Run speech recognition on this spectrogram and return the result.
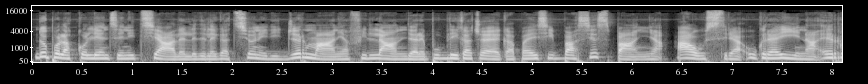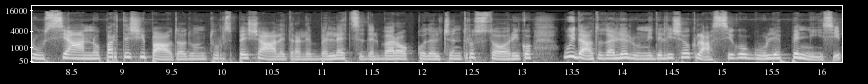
Dopo l'accoglienza iniziale, le delegazioni di Germania, Finlandia, Repubblica Ceca, Paesi Bassi e Spagna, Austria, Ucraina e Russia hanno partecipato ad un tour speciale tra le bellezze del barocco del centro storico guidato dagli alunni del liceo classico Gulli e Pennisi,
